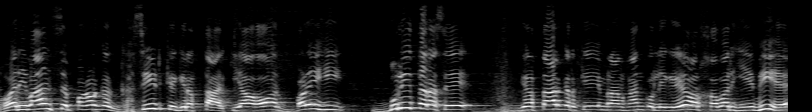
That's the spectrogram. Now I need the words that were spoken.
गरीबान से पकड़कर घसीट के गिरफ़्तार किया और बड़े ही बुरी तरह से गिरफ़्तार करके इमरान खान को ले गए। और ख़बर ये भी है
